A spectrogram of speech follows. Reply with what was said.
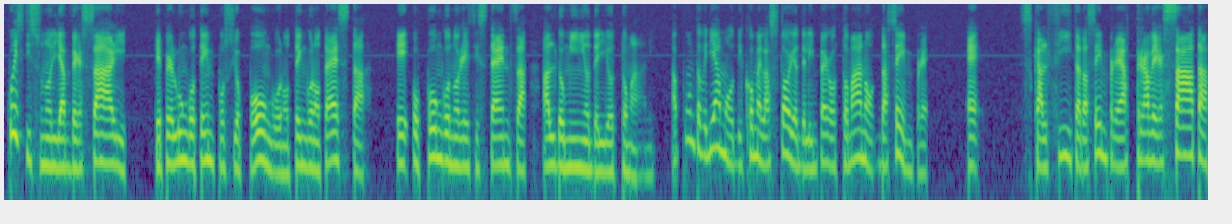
Questi sono gli avversari che per lungo tempo si oppongono, tengono testa e oppongono resistenza al dominio degli ottomani. Appunto vediamo di come la storia dell'impero ottomano da sempre è scalfita, da sempre è attraversata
